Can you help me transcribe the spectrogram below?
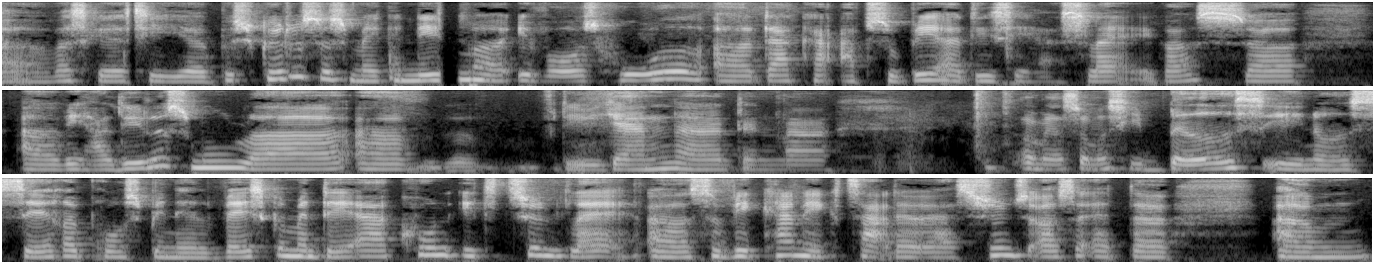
uh, hvad skal jeg sige, beskyttelsesmekanismer i vores hoved, uh, der kan absorbere disse her slag, ikke også? Så uh, vi har lille smule, uh, fordi hjernen er den... Uh, om man så må sige, bades i noget cerebrospinal væske, men det er kun et tyndt lag, uh, så vi kan ikke tage det. Jeg synes også, at uh, um,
